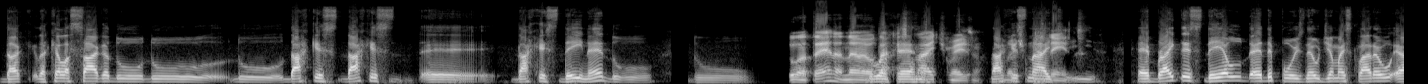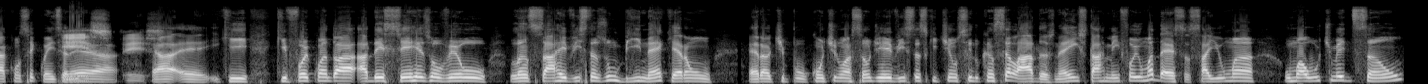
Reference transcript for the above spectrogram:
Da, daquela saga do, do, do Darkest, Darkest, é, Darkest Day, né? Do, do do Lanterna? Não, é o Darkest Night mesmo. Darkest Night. É, Brightest Day é, o, é, depois, né? O dia mais claro é, é a consequência, né? isso, né? Isso. É, é, e que, que foi quando a, a, DC resolveu lançar a revista Zumbi, né? Que eram era tipo continuação de revistas que tinham sido canceladas, né? E Starman foi uma dessas. Saiu uma, uma última edição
